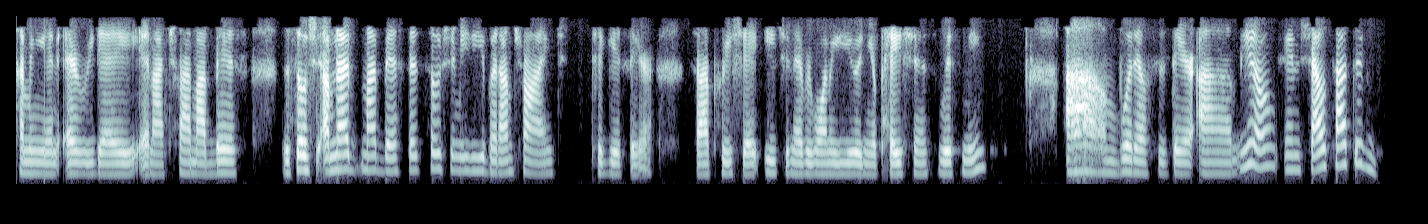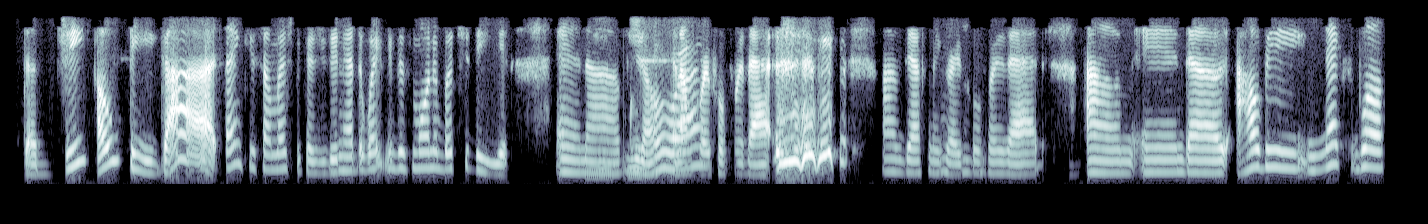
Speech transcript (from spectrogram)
coming in every day, and I try my best. The social, I'm not my best at social media, but I'm trying to, to get there. So I appreciate each and every one of you and your patience with me. Um, what else is there? Um, you know, and shouts out to the G O D God. Thank you so much because you didn't have to wake me this morning, but you did. And uh, you know, All and I'm grateful for that. I'm definitely grateful for that. Um, and uh I'll be next well,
